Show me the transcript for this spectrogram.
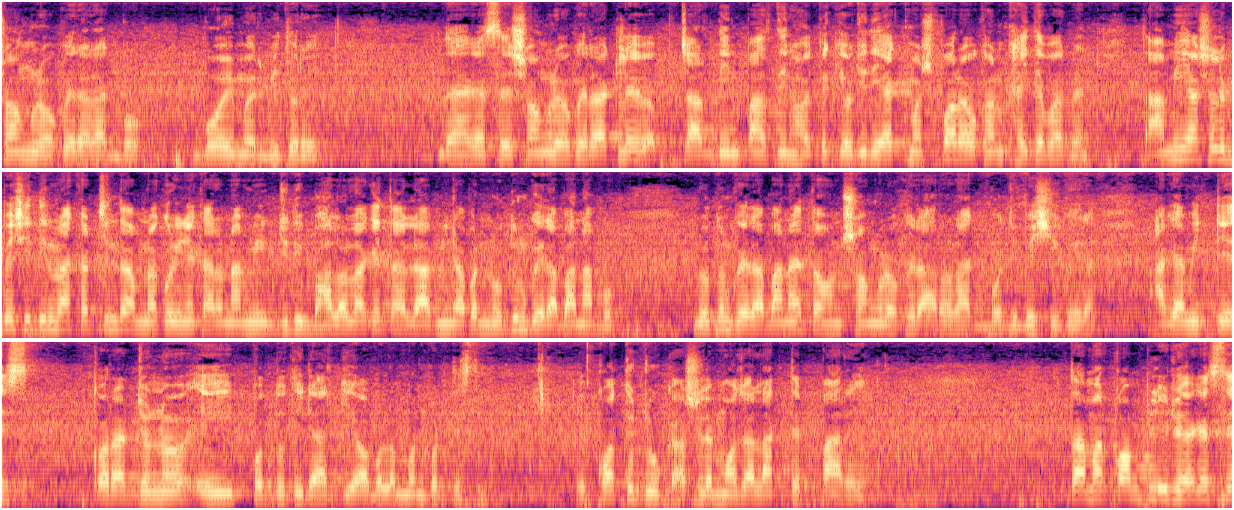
সংগ্রহ করে রাখব বয়মের ভিতরে। দেখা গেছে সংগ্রহ করে রাখলে চার দিন, পাঁচ দিন, হয়তো কেউ যদি এক মাস পরে ওখানে খাইতে পারবেন। তা আমি আসলে বেশি দিন রাখার চিন্তা ভাবনা করি না, কারণ আমি যদি ভালো লাগে তাহলে আমি আবার নতুন করে বানাবো। নতুন করে বানায় তখন সংগ্রহ করে আরও রাখব যে বেশি করে। আগে আমি টেস্ট করার জন্য এই পদ্ধতিটা আর কি অবলম্বন করতেছি। কতটুক আসলে মজা লাগতে পারে? তো আমার কমপ্লিট হয়ে গেছে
